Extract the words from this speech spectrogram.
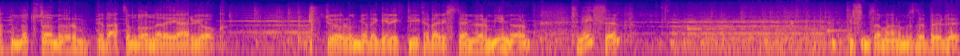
aklımda tutamıyorum ya da aklımda onlara yer yok. İstiyorum ya da gerektiği kadar istemiyorum. Bilmiyorum. Neyse bizim zamanımızda böyle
